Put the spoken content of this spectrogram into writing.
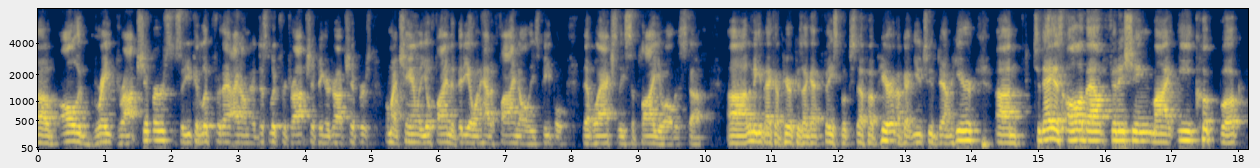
of all the great drop shippers. So you can look for that. I don't know, just look for drop shipping or drop shippers on my channel. You'll find the video on how to find all these people that will actually supply you all this stuff. Uh, let me get back up here because I got Facebook stuff up here. I've got YouTube down here. Um, today is all about finishing my e-cookbook,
